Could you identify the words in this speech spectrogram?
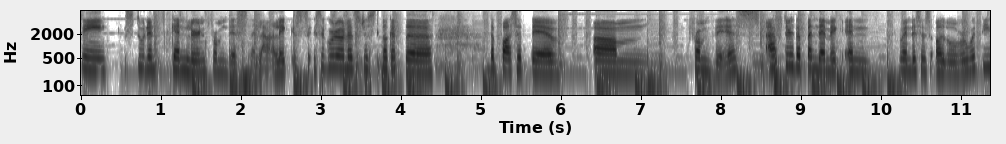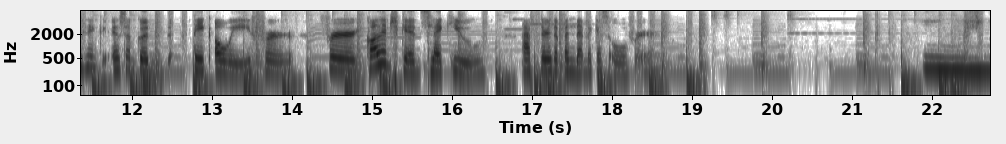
think students can learn from this na lang? Like, siguro, let's just look at the, the positive um, from this. After the pandemic and when this is all over, what do you think is a good takeaway for for college kids like you after the pandemic is over? Hmm,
